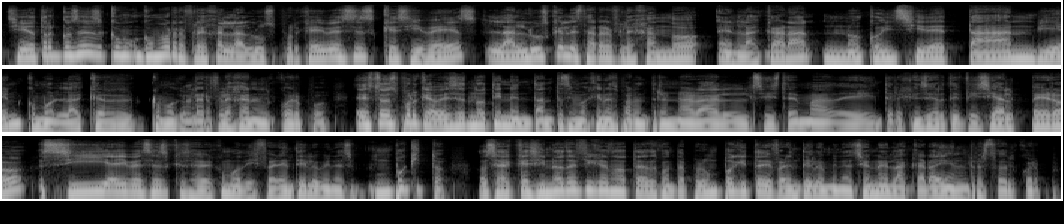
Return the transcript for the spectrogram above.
Sí, otra cosa es cómo refleja la luz, porque hay veces que si ves la luz que le está reflejando en la cara no coincide tan bien como la que, como que le refleja en el cuerpo. Esto es porque a veces no tienen tantas imágenes para entrenar al sistema de inteligencia artificial, pero sí hay veces que se ve como diferente iluminación, un poquito. O sea que si no te fijas no te das cuenta, pero un poquito diferente iluminación en la cara y en el resto del cuerpo.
